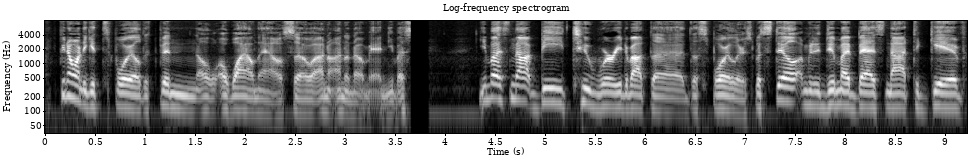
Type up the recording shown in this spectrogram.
if you don't want to get spoiled, it's been a, a while now, so I don't, I don't know, man. You must you must not be too worried about the the spoilers but still i'm going to do my best not to give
